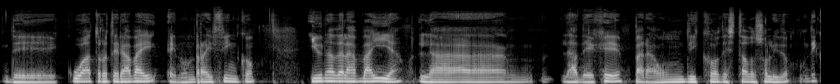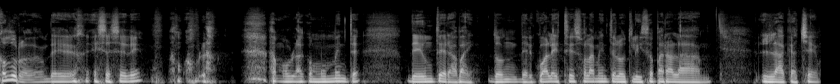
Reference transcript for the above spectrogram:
de 4 terabytes en un RAID 5 y una de las bahías la, la dejé para un disco de estado sólido, un disco duro de SSD, vamos a hablar vamos a hablar comúnmente, de un terabyte, del cual este solamente lo utilizo para la, caché.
